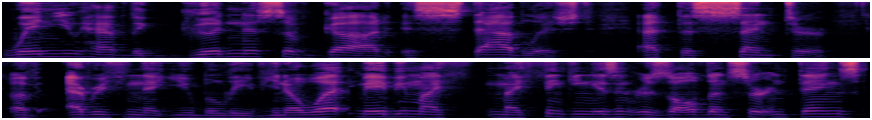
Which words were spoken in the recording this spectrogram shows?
when you have the goodness of God established at the center of everything that you believe. You know what? Maybe my my thinking isn't resolved on certain things,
